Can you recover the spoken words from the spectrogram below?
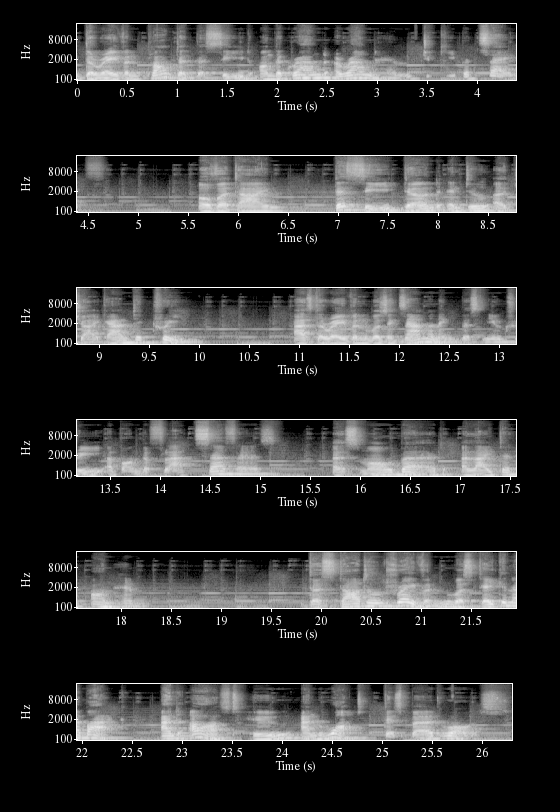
The raven planted the seed on the ground around him to keep it safe. Over time, this seed turned into a gigantic tree. As the raven was examining this new tree upon the flat surface, a small bird alighted on him. The startled raven was taken aback and asked who and what this bird was.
